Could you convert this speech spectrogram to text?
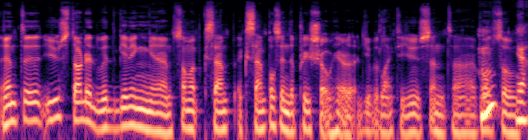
And uh, you started with giving um, some exam- examples in the pre show here that you would like to use. And uh, I've mm, also. Yeah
